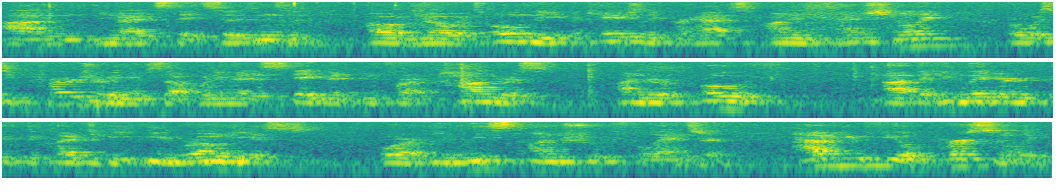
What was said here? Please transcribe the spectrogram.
on United States citizens? And, oh, no, it's only occasionally, perhaps unintentionally? Or was he perjuring himself when he made a statement in front of Congress under oath uh, that he later declared to be erroneous or the least untruthful answer? How do you feel personally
